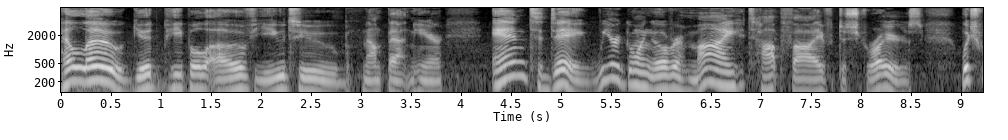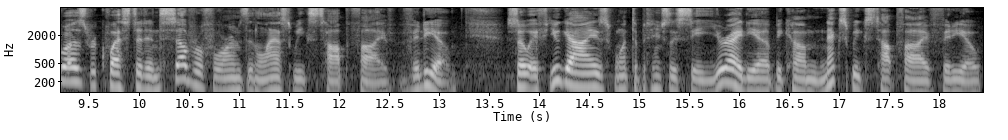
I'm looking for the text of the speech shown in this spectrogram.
Hello, good people of YouTube. Mountbatten here. And today we are going over my top 5 destroyers, which was requested in several forums in last week's top 5 video. So if you guys want to potentially see your idea become next week's top 5 video,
